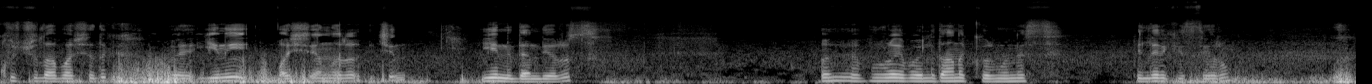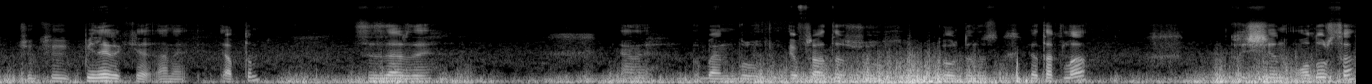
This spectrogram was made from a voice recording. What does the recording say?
kuşçuluğa başladık ve yeni başlayanları için yeniden diyoruz. Ee, Burayı böyle dağınık görmeniz bilerek istiyorum. Çünkü bilerek ya- hani yaptım. Sizler de yani ben bu Efrat'a şu gördüğünüz yatakla kışın olursa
